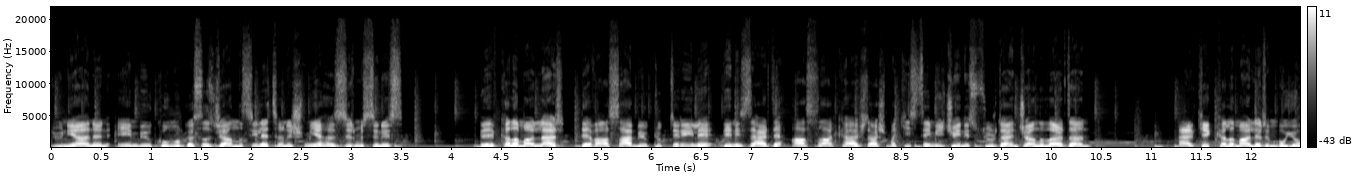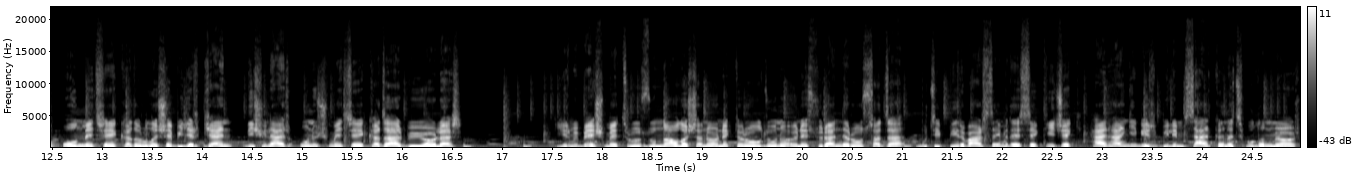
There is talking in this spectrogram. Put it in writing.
Dünyanın en büyük omurgasız canlısıyla tanışmaya hazır mısınız? Dev kalamarlar devasa büyüklükleriyle denizlerde asla karşılaşmak istemeyeceğiniz türden canlılardan. Erkek kalamarların boyu 10 metreye kadar ulaşabilirken dişiler 13 metreye kadar büyüyorlar. 25 metre uzunluğa ulaşan örnekler olduğunu öne sürenler olsa da bu tip bir varsayımı destekleyecek herhangi bir bilimsel kanıt bulunmuyor.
